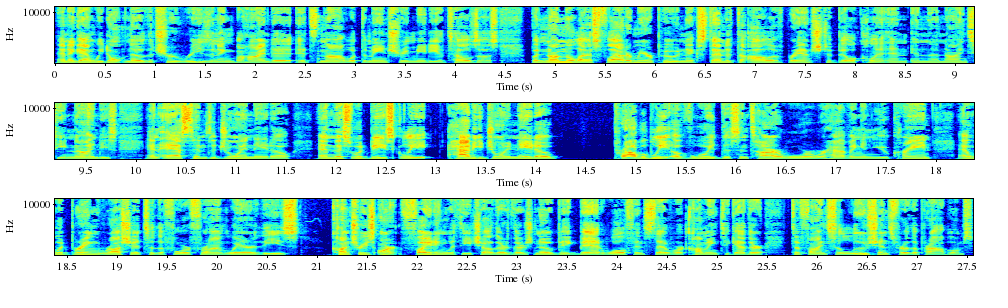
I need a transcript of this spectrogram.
And again, we don't know the true reasoning behind it. It's not what the mainstream media tells us. But nonetheless, Vladimir Putin extended the olive branch to Bill Clinton in the 1990s and asked him to join NATO. And this would basically, had he joined NATO, probably avoid this entire war we're having in Ukraine and would bring Russia to the forefront where these countries aren't fighting with each other. There's no big bad wolf. Instead, we're coming together to find solutions for the problems.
